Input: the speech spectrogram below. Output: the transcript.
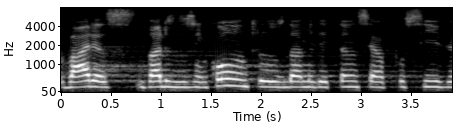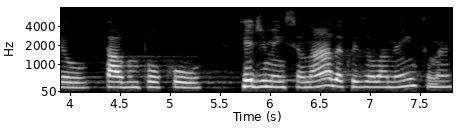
várias, vários dos encontros da militância possível estavam um pouco redimensionada com o isolamento, né?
